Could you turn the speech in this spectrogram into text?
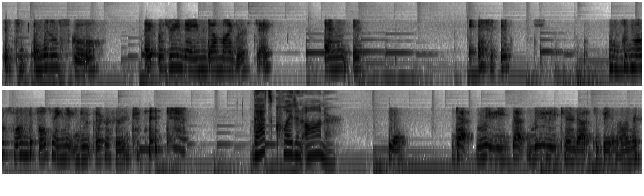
It's a middle school. It was renamed on my birthday, and it, it it's the most wonderful thing that you've ever heard. That's quite an honor. yeah, that really that really turned out to be an honor.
